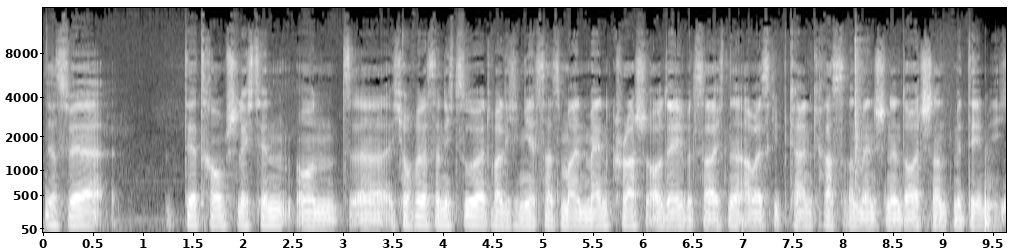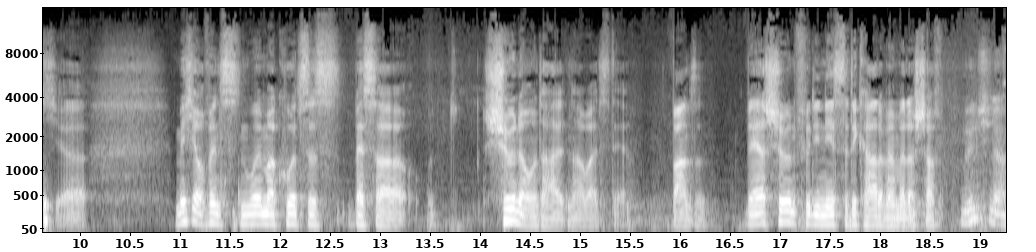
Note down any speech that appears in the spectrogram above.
Das wäre der Traum schlechthin und äh, ich hoffe, dass er nicht zuhört, weil ich ihn jetzt als meinen Man-Crush all day bezeichne, aber es gibt keinen krasseren Menschen in Deutschland, mit dem ich äh, mich, auch wenn es nur immer kurz ist, besser, und schöner unterhalten habe als der. Wahnsinn. Wäre schön für die nächste Dekade, wenn wir das schaffen. Münchner.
